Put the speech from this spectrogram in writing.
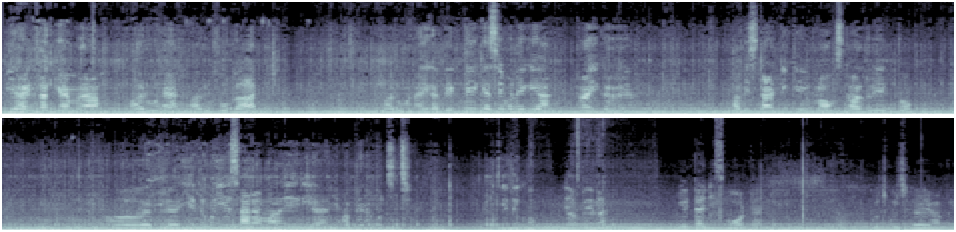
बिहाइंड द कैमरा आरू है आरू फोगाट आरू बनाएगा देखते हैं कैसे बनेगी आज ट्राई कर रहे हैं अभी स्टार्टिंग के ब्लॉग्स डाल रहे हैं एक दो और ये देखो ये सारा हमारा एरिया है यहाँ पे ना कुछ ये देखो यहाँ पे ना ये टेनिस कोर्ट है कुछ कुछ है यहाँ पे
